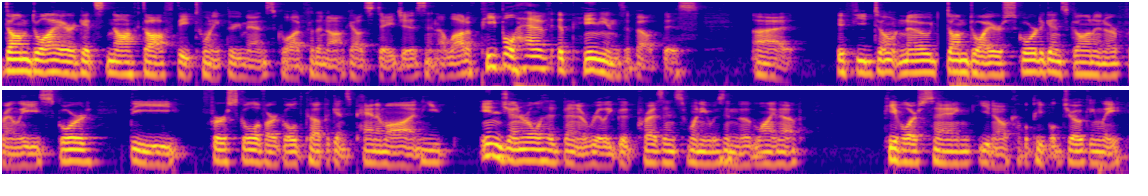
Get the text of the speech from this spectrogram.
Dom Dwyer gets knocked off the 23 man squad for the knockout stages, and a lot of people have opinions about this. Uh, if you don't know, Dom Dwyer scored against Ghana in our friendly. He scored the first goal of our Gold Cup against Panama, and he, in general, had been a really good presence when he was in the lineup. People are saying, you know, a couple people jokingly,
